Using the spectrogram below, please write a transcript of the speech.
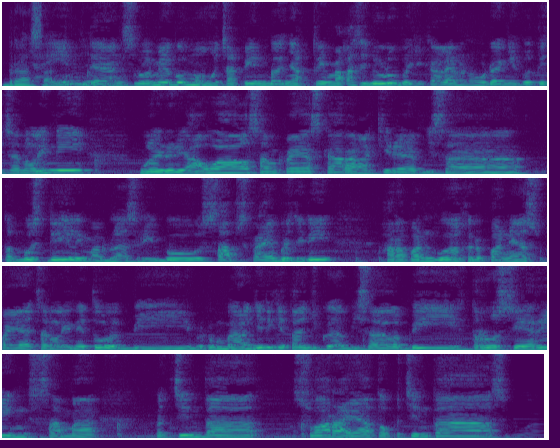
berasa. Dan sebelumnya gue mau ngucapin banyak terima kasih dulu bagi kalian yang udah ngikutin channel ini, mulai dari awal sampai sekarang akhirnya bisa tembus di 15.000 subscriber. Jadi harapan gue ke depannya supaya channel ini tuh lebih berkembang. Jadi kita juga bisa lebih terus sharing sesama pecinta suara ya atau pecinta sebuah.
